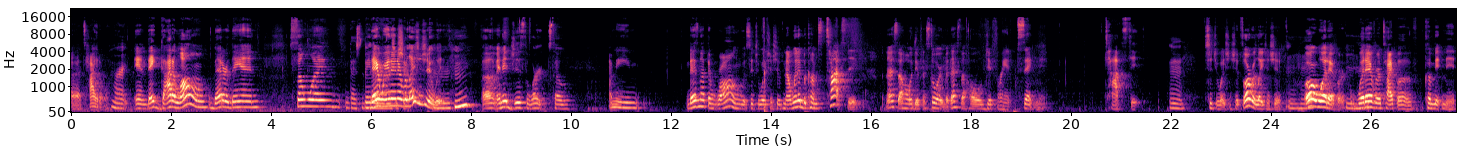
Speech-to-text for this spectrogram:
a title. Right. And they got along better than someone That's been they were in a relationship with Mm-hmm. um, and it just worked. So, I mean, there's nothing wrong with situationships. Now, when it becomes toxic, that's a whole different story. But that's a whole different segment. Toxic Mm. situationships or relationships Mm-hmm. or whatever, whatever type of commitment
